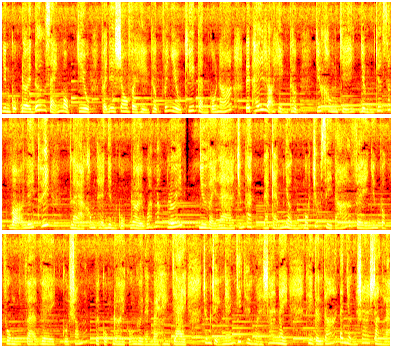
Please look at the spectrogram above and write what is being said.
nhìn cuộc đời đơn giản một chiều, phải đi sâu về hiện thực với nhiều khía cạnh của nó để thấy rõ hiện thực, chứ không chỉ dừng trên sách vở lý thuyết là không thể nhìn cuộc đời qua mắt lưới. Như vậy là chúng ta đã cảm nhận một chút gì đó về nhân vật Phùng và về cuộc sống, về cuộc đời của người đàn bà hàng chài trong chuyện ngắn chiếc thuyền ngoài xa này thì từ đó ta nhận ra rằng là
